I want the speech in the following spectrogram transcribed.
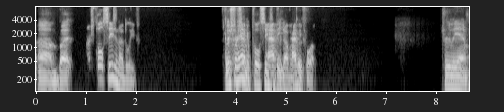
Um, but First full season, I believe. good for him. full season happy, for Dalvin happy Cook. for him. Truly am.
